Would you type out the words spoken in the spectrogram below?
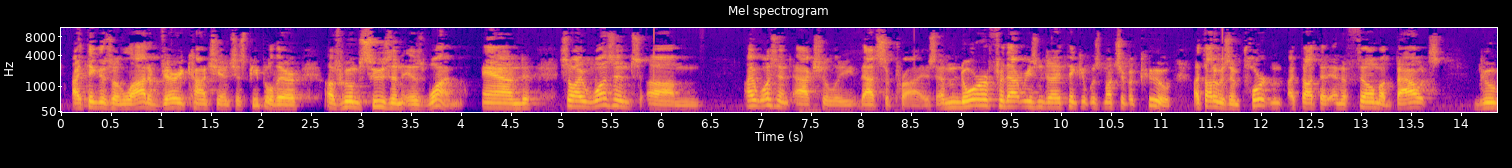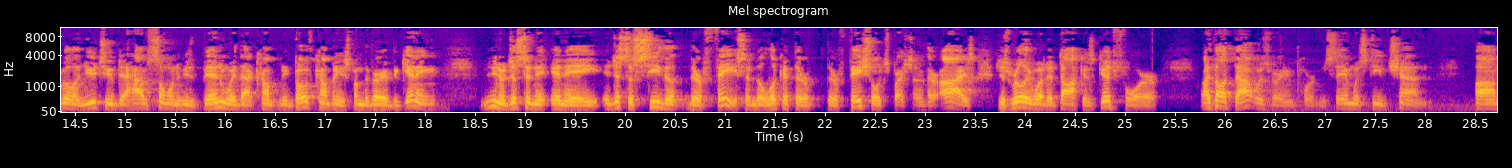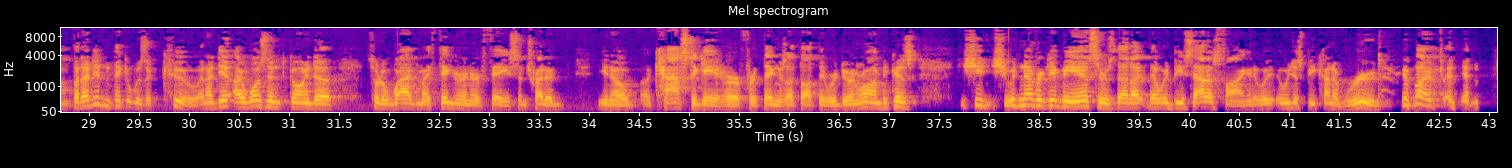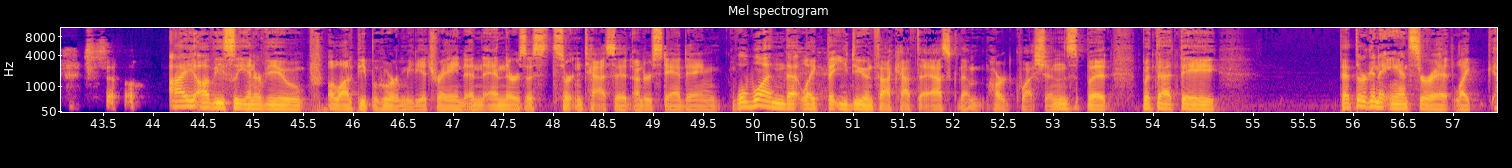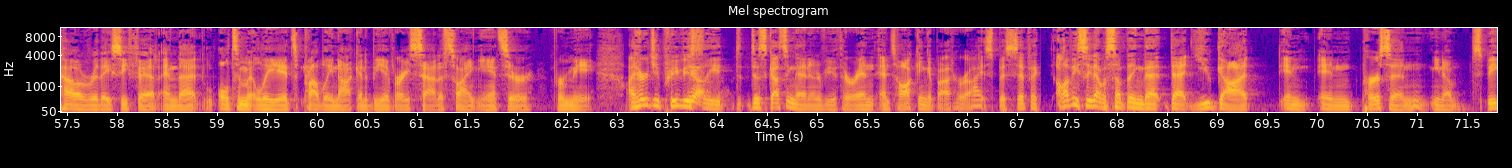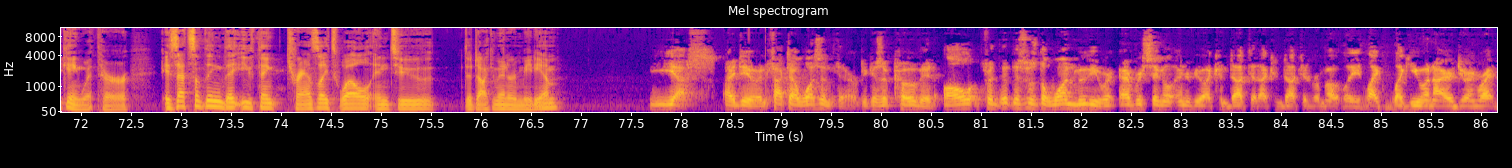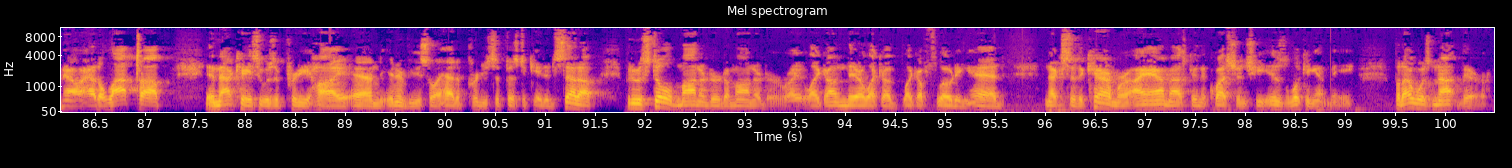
I think there's a lot of very conscientious people there, of whom Susan is one. And so I wasn't um, I wasn't actually that surprised, and nor for that reason did I think it was much of a coup. I thought it was important. I thought that in a film about Google and YouTube to have someone who's been with that company, both companies from the very beginning, you know, just in a, in a just to see the, their face and to look at their their facial expression and their eyes, just really what a doc is good for. I thought that was very important. Same with Steve Chen. Um, but I didn't think it was a coup, and I did. I wasn't going to sort of wag my finger in her face and try to you know, castigate her for things I thought they were doing wrong because she she would never give me answers that I, that would be satisfying, and it would, it would just be kind of rude, in my opinion. So. I obviously interview a lot of people who are media trained, and, and there's a certain tacit understanding. Well, one that like that you do in fact have to ask them hard questions, but but that they that they're going to answer it like however they see fit, and that ultimately it's probably not going to be a very satisfying answer for me. I heard you previously yeah. d- discussing that interview with her and, and talking about her eyes specific. Obviously, that was something that that you got in in person. You know, speaking with her. Is that something that you think translates well into the documentary medium? Yes, I do. In fact, I wasn't there because of COVID. All for this was the one movie where every single interview I conducted, I conducted remotely, like like you and I are doing right now. I had a laptop. In that case, it was a pretty high end interview, so I had a pretty sophisticated setup, but it was still monitor to monitor, right? Like I'm there, like a like a floating head next to the camera. I am asking the question. She is looking at me, but I was not there.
